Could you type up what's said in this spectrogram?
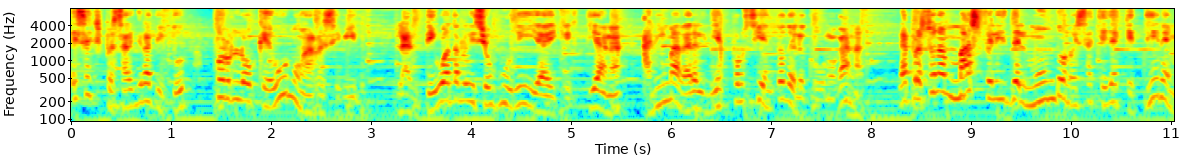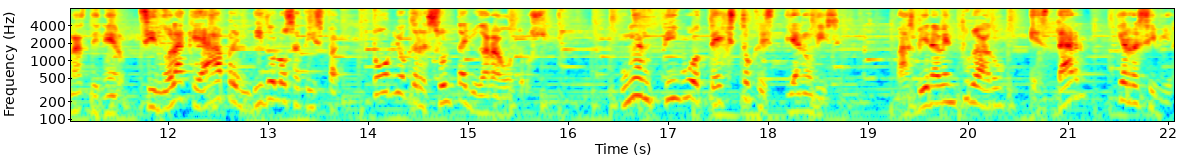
es expresar gratitud por lo que uno ha recibido. La antigua tradición judía y cristiana anima a dar el 10% de lo que uno gana. La persona más feliz del mundo no es aquella que tiene más dinero, sino la que ha aprendido lo satisfactorio que resulta ayudar a otros. Un antiguo texto cristiano dice, más bienaventurado es dar que recibir.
